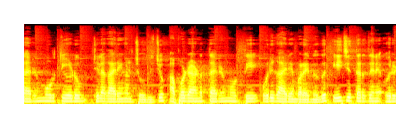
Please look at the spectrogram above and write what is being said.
തരുൺമൂർത്തിയോടും ചില കാര്യങ്ങൾ ചോദിച്ചു. അപ്പോഴാണ് തരുൺമൂർത്തി ഒരു കാര്യം പറയുന്നത്. ഈ ചിത്രത്തിന് ഒരു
